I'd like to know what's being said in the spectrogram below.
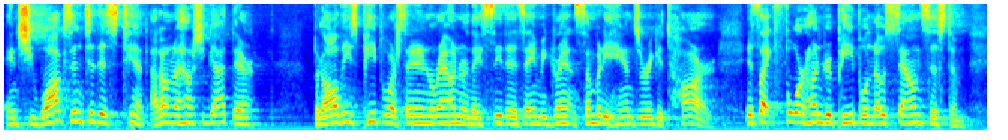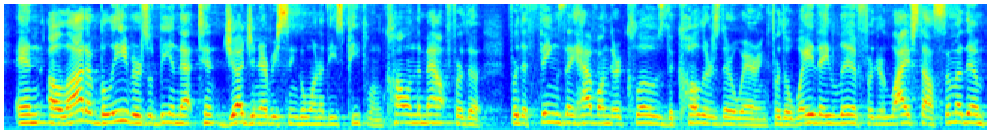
And she walks into this tent. I don't know how she got there. But all these people are standing around her and they see that it's Amy Grant and somebody hands her a guitar. It's like 400 people, no sound system. And a lot of believers would be in that tent judging every single one of these people and calling them out for the, for the things they have on their clothes, the colors they're wearing, for the way they live, for their lifestyle. Some of them,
